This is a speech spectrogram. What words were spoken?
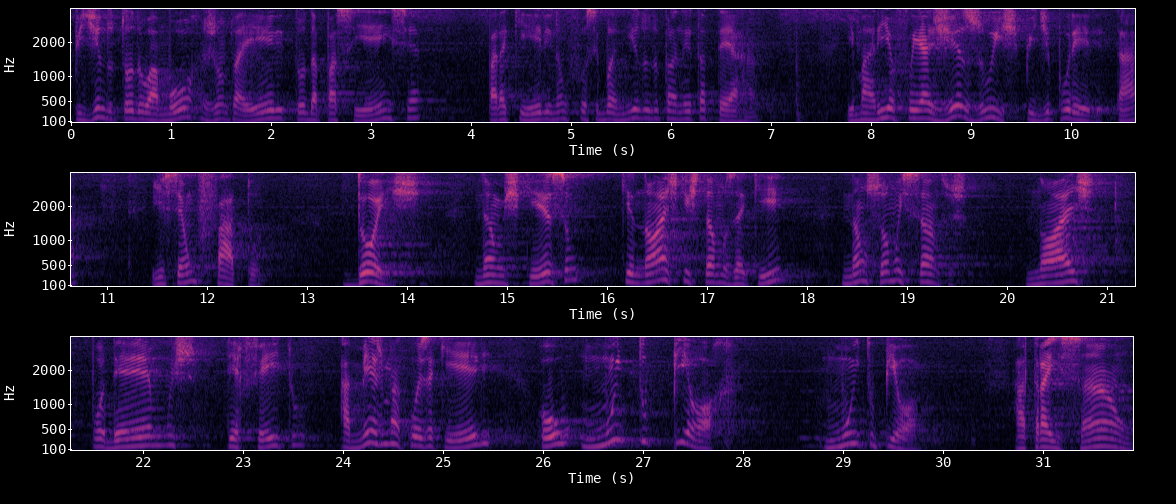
pedindo todo o amor junto a ele, toda a paciência, para que ele não fosse banido do planeta Terra. E Maria foi a Jesus pedir por ele, tá? Isso é um fato. Dois, não esqueçam que nós que estamos aqui não somos santos. Nós podemos ter feito a mesma coisa que ele ou muito pior. Muito pior. A traição,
